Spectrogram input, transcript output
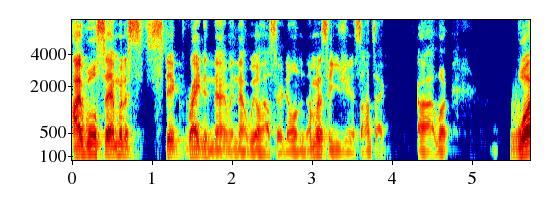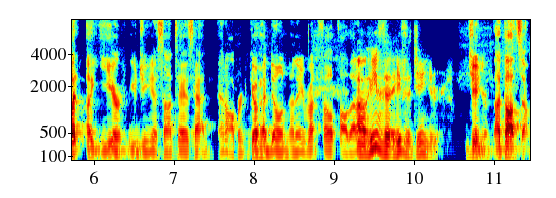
I will say I'm going to stick right in that in that wheelhouse there, Dylan. I'm going to say Eugene Asante. Uh, look, what a year Eugene Asante has had at Auburn. Go ahead, Dylan. I know you're about to follow, follow that. Oh, up. he's a he's a junior. Junior. I thought so.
